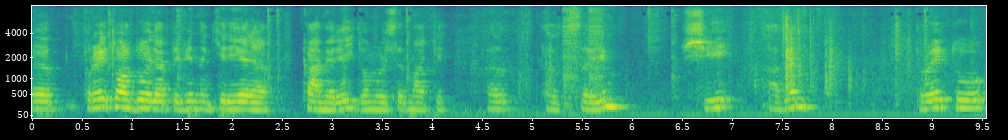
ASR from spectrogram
Uh, Proiectul al doilea privind închirierea camerei domnului Sărmache îl, îl sărim și avem proiectul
